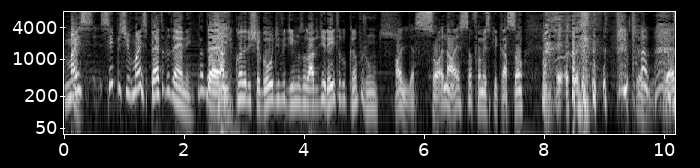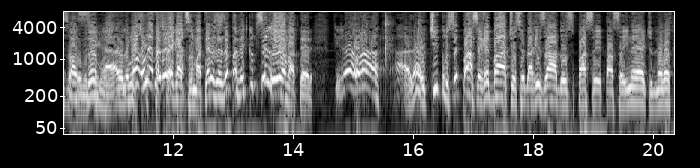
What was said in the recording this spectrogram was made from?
Mas sempre estive mais perto do Danny. Do Danny. Já que quando ele chegou, dividimos o lado direito do campo juntos. Olha só, não, essa foi uma explicação. essa foi uma Passamos. explicação. Ah, o legal- mas o legal dessas matérias é exatamente quando você lê a matéria. Porque já ah, ah, né, o título você passa, você rebate, ou você dá risada, ou você passa, passa inerte do negócio.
